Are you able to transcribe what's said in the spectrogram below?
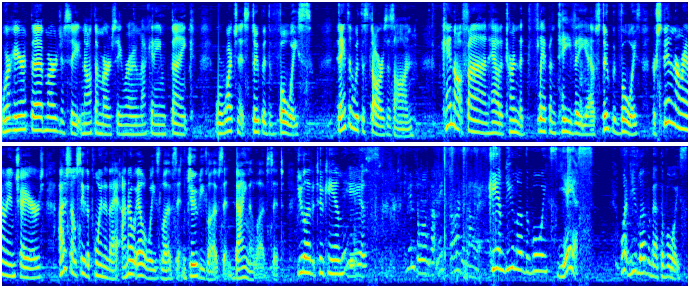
We're here at the emergency, not the mercy room. I can't even think. We're watching that stupid voice. Dancing with the Stars is on. Cannot find how to turn the flipping TV out. Stupid voice. They're spinning around in chairs. I just don't see the point of that. I know Eloise loves it, and Judy loves it, and Dana loves it. Do you love it too, Kim? Yes. Kim's the one got me started on it. Kim, do you love the voice? Yes. What do you love about the voice?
